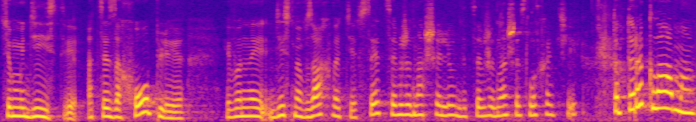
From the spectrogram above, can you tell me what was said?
в цьому дійстві, а це захоплює. І вони дійсно в захваті, все це вже наші люди, це вже наші слухачі. Тобто реклама.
